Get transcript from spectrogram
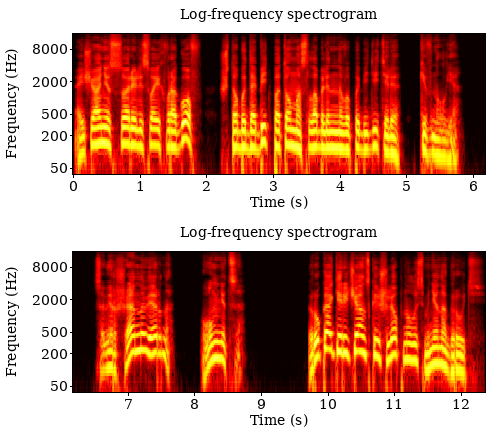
А еще они ссорили своих врагов, чтобы добить потом ослабленного победителя, — кивнул я. — Совершенно верно. Умница. Рука Киричанской шлепнулась мне на грудь.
